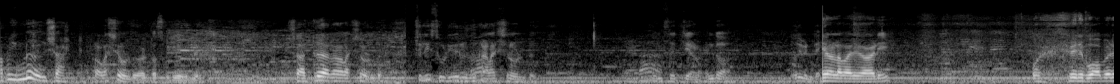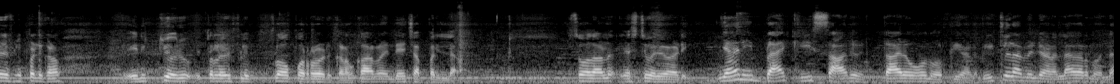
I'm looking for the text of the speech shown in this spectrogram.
അപ്പോൾ ഇന്ന് ഷർട്ട് കളക്ഷൻ ഉണ്ട് കേട്ടോ സ്റ്റുഡിയോയിൽ ഷർട്ട് നല്ല കളക്ഷൻ ഉണ്ട്. ആക്ച്വലി സ്റ്റുഡിയോയിൽ ഇന്ന് കളക്ഷൻ ഉണ്ട്. സെറ്റ് ചെയ്യണം. എന്തോ? ഒരു മിനിറ്റ് ഇങ്ങനെയുള്ള പരിപാടി. പിന്നെ ബോബയുടെ ഒരു ഫ്ലിപ്പ് എടുക്കണം. എനിക്കൊരു ഇത്രയുള്ള ഒരു ഫ്ലിപ്പ് ഫ്ലോപ്പ് ഒരെണ്ണം എടുക്കണം. കാരണം എന്റെ ചപ്പലില്ല. സോ അതാണ് നെക്സ്റ്റ് പരിപാടി. ഞാൻ ഈ ബ്ലാക്ക് ഈ സാധനം എടുത്താലോ എന്ന് ഓർക്കുകയാണ്. വീട്ടിലിടാൻ വേണ്ടിയാണ്. അല്ല കാരണമല്ല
